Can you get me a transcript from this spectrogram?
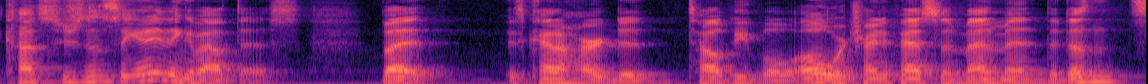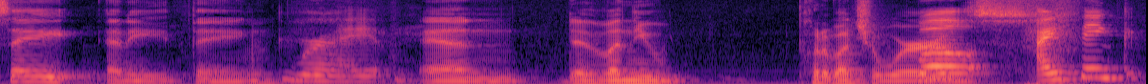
Constitution doesn't say anything about this, but it's kind of hard to tell people, oh, we're trying to pass an amendment that doesn't say anything, Right. and, and when you put a bunch of words. Well, I think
